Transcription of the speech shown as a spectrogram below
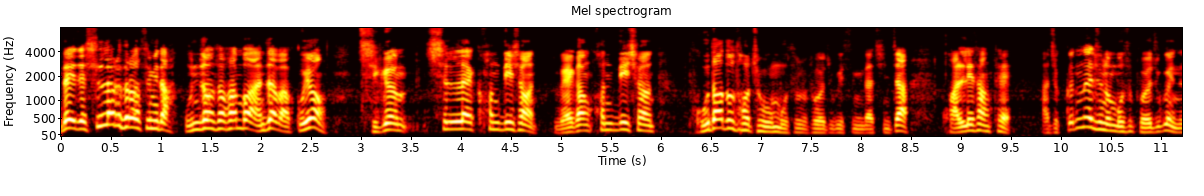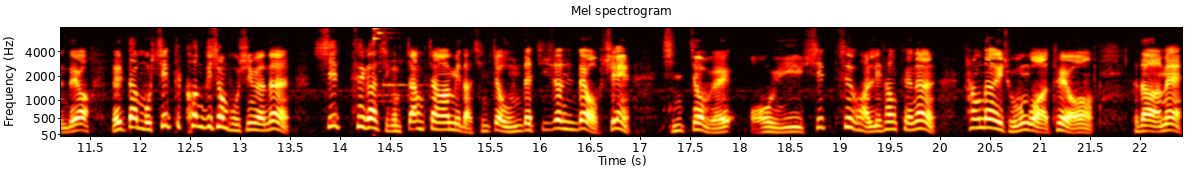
네, 이제 실내로 들어왔습니다. 운전석 한번 앉아봤고요. 지금 실내 컨디션, 외관 컨디션 보다도 더 좋은 모습을 보여주고 있습니다. 진짜 관리 상태 아주 끝내주는 모습 보여주고 있는데요. 일단 뭐 시트 컨디션 보시면은 시트가 지금 짱짱합니다. 진짜 운대 찢어진 데 없이 진짜 왜, 어, 이 시트 관리 상태는 상당히 좋은 것 같아요. 그 다음에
